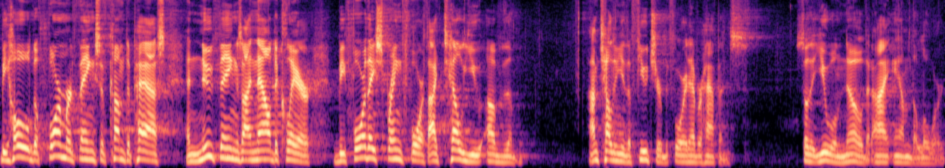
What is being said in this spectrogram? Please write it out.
Behold, the former things have come to pass, and new things I now declare. Before they spring forth, I tell you of them. I'm telling you the future before it ever happens, so that you will know that I am the Lord.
